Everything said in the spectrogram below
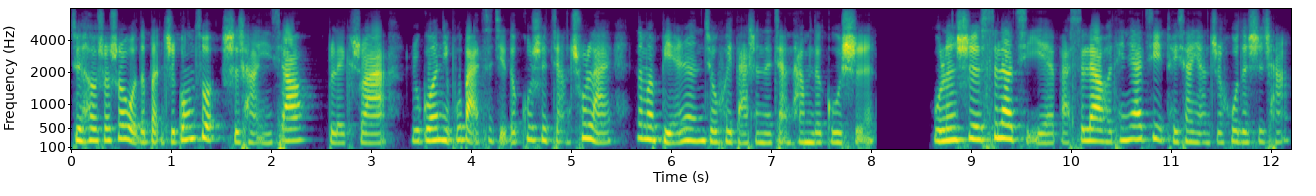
最后说说我的本职工作——市场营销。Blake 说啊，如果你不把自己的故事讲出来，那么别人就会大声的讲他们的故事。无论是饲料企业把饲料和添加剂推向养殖户的市场，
